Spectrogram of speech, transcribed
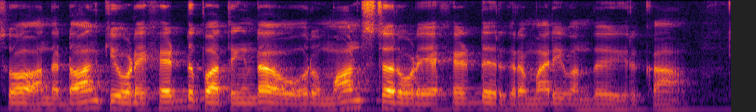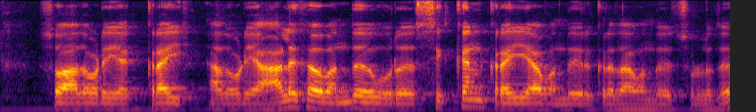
ஸோ அந்த டாங்கியோடைய ஹெட்டு பார்த்தீங்கன்னா ஒரு மான்ஸ்டரோடைய ஹெட்டு இருக்கிற மாதிரி வந்து இருக்கான் ஸோ அதோடைய க்ரை அதோடைய அழுகை வந்து ஒரு சிக்கன் க்ரையாக வந்து இருக்கிறதா வந்து சொல்லுது.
